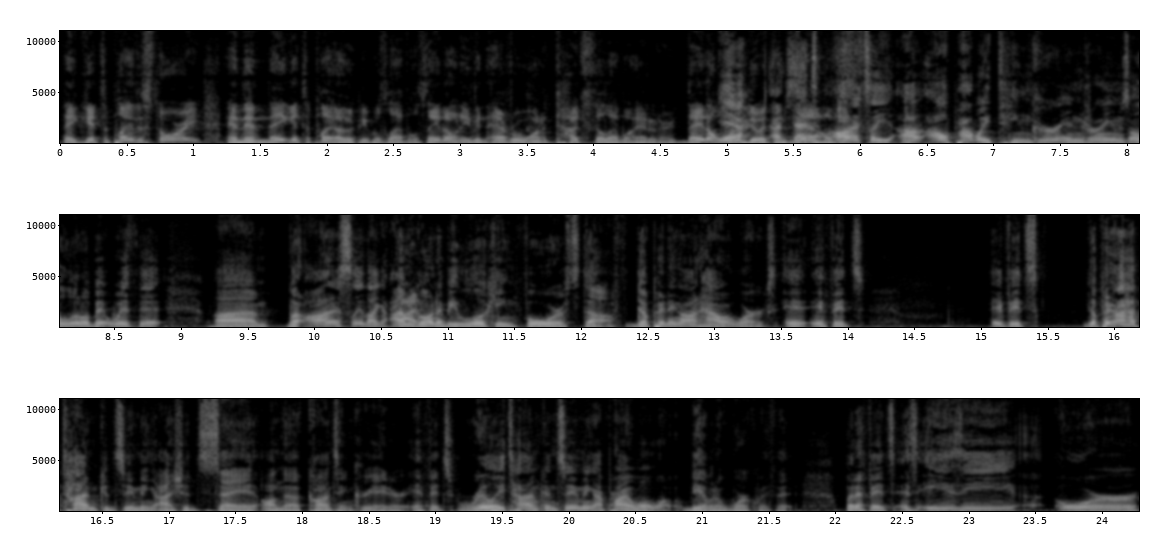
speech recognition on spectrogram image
they get to play the story and then they get to play other people's levels. They don't even ever want to touch the level editor. They don't want to do it uh, that's- themselves. honestly, I'll, I'll probably tinker in dreams a little bit with it. Um, but honestly, like I'm I- going to be looking for stuff depending on how it works. If it's if it's depending on how time consuming, I should say on the content creator. If it's really time consuming, I probably won't be able to work with it. But if it's as easy or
